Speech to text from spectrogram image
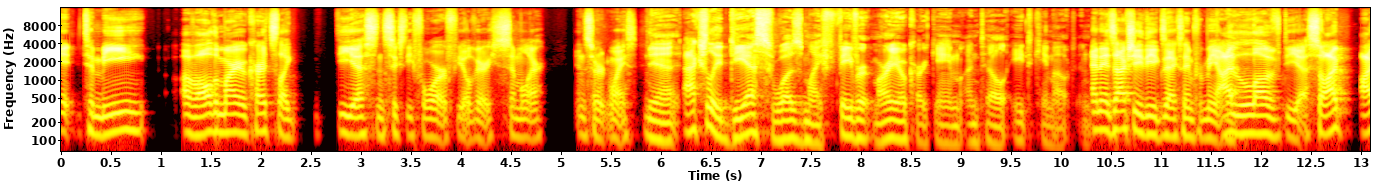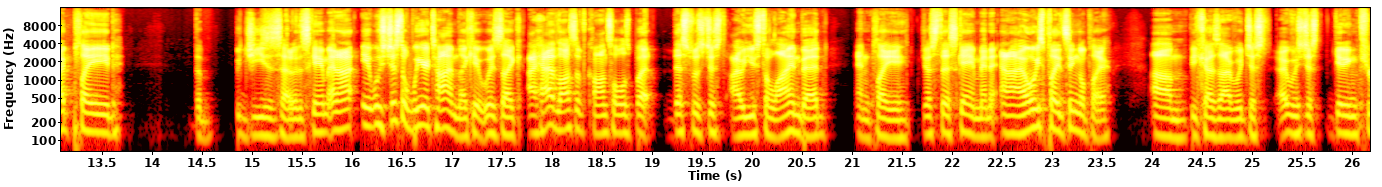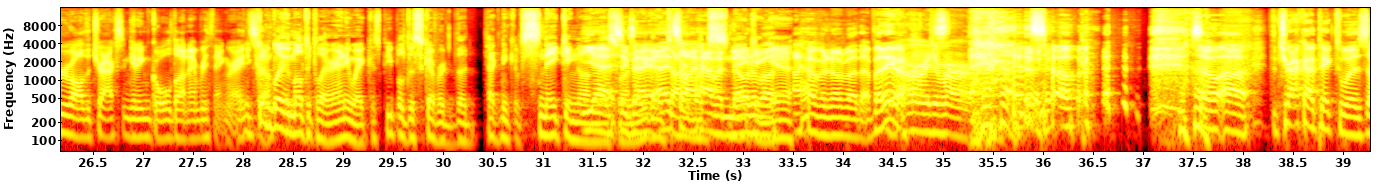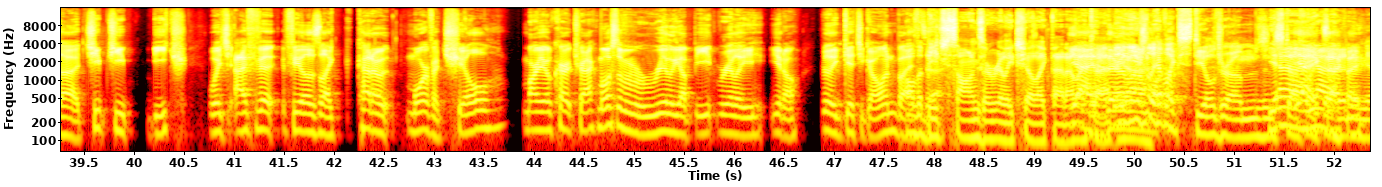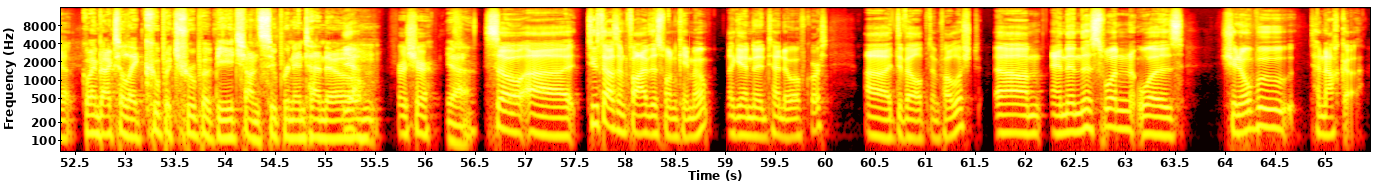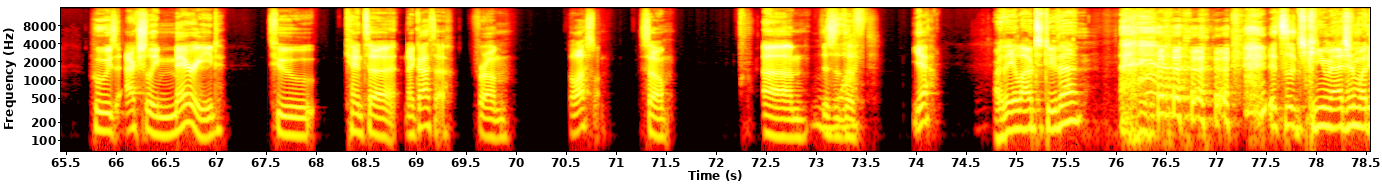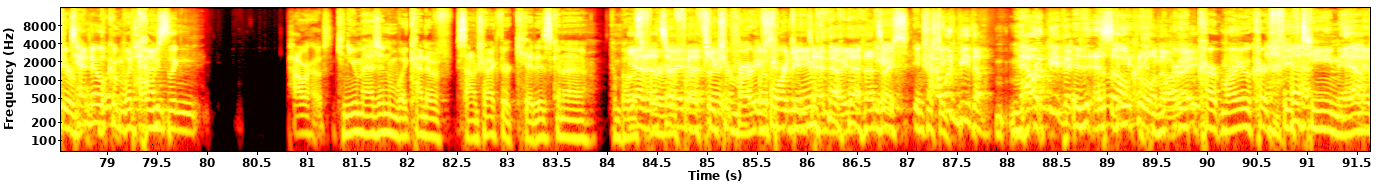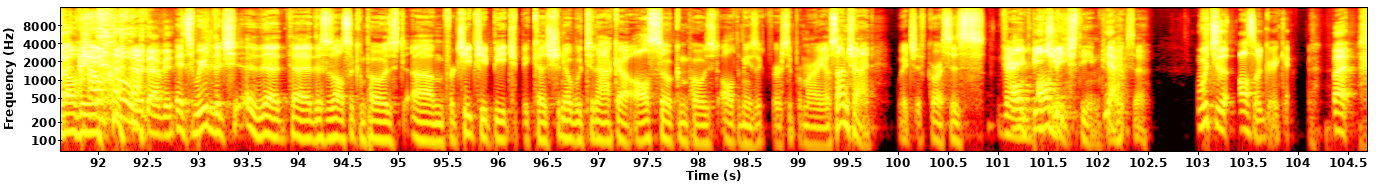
it to me of all the Mario Karts like DS and 64 feel very similar in certain ways. Yeah, actually, DS was my favorite Mario Kart game until 8 came out. And, And it's actually the exact same for me. I Yeah. love DS. So I I played the Jesus out of this game and I, it was just a weird time. Like it was like I had lots of consoles, but this was just I used to lie in bed and play just this game and and I always played single player. Um, because I would just I was just getting through all the tracks and getting gold on everything, right? you So- couldn't play the multiplayer anyway because people discovered the technique of snaking on yes, this exactly. gonna And So I about have a note about yeah. I have a note about that. But anyway, so so uh, the track I picked was uh, Cheep Cheep Beach, which I fe- feel is like kind of more of a chill Mario Kart track. Most of them are really upbeat, really you know, really get you going. But All the uh, beach songs are really chill like that. I Yeah, like that. they're They Yeah. usually have like steel drums and Yeah, stuff. yeah, like that exactly. them, yeah. Going back to like Koopa Troopa Beach on Super Nintendo. yeah, for sure. Yeah. So, uh, 2005, this one came out. Again, Nintendo, of course, uh, developed and published. Um, and then this one was Shinobu Tanaka, who is actually married to Kenta Nagata from the last one. So um, this is the yeah. Are they allowed to do that? it's a Can you imagine what Nintendo their what, what kind, composing powerhouse. Can you imagine what kind of soundtrack their kid is gonna compose Yeah, that's for, right. for That's a future right. Mario for, for Kart game? Nintendo. Yeah, that's Here's right. interesting- That would be the that would be the It- it'll so be cool though, Mario right? Kart, Mario Kart 15, yeah, and it'll be how cool would that be? It's weird that sh- that uh, this is also composed um, for Cheep Cheep Beach because Shinobu Tanaka also composed all the music for Super Mario Sunshine, which of course is Very all, all beach themed. Yeah. Right? So which is also a great game. But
